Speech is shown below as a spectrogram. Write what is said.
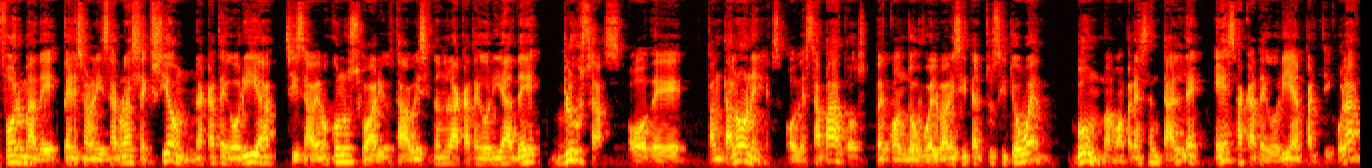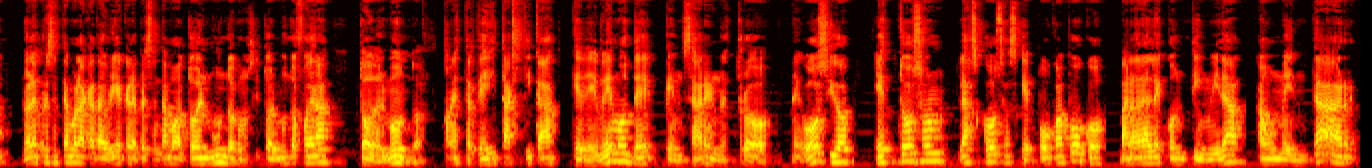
forma de personalizar una sección, una categoría. Si sabemos que un usuario estaba visitando la categoría de blusas o de pantalones o de zapatos, pues cuando vuelva a visitar tu sitio web, boom, vamos a presentarle esa categoría en particular. No le presentemos la categoría que le presentamos a todo el mundo como si todo el mundo fuera todo el mundo. Son estrategias y tácticas que debemos de pensar en nuestro negocio. Estas son las cosas que poco a poco van a darle continuidad, aumentar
